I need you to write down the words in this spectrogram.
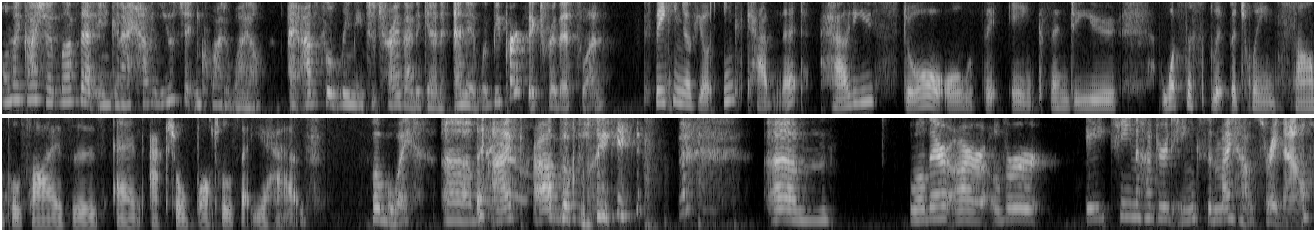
oh my gosh, I love that ink and I haven't used it in quite a while. I absolutely need to try that again. And it would be perfect for this one. Speaking of your ink cabinet, how do you store all of the inks? And do you, what's the split between sample sizes and actual bottles that you have? Oh boy. Um, I probably, um, well, there are over 1,800 inks in my house right now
